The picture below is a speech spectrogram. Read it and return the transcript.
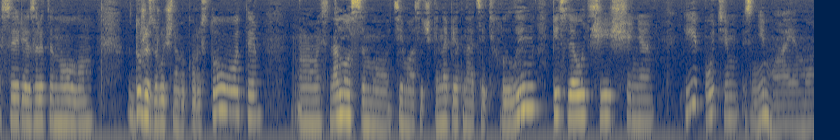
серія з ретинолом. Дуже зручно використовувати. Ось, наносимо ці масочки на 15 хвилин після очищення і потім знімаємо.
